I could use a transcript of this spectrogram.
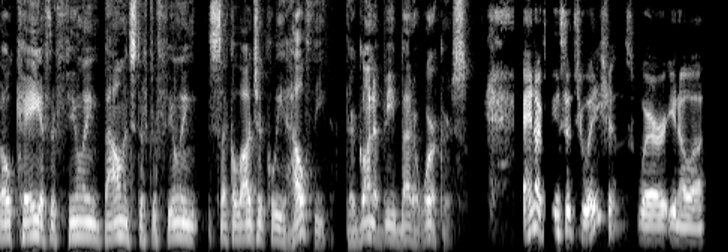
okay, if they're feeling balanced, if they're feeling psychologically healthy, they're going to be better workers. And I've seen situations where, you know, a,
